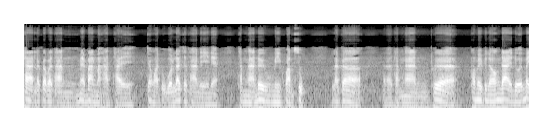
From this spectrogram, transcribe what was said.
ชาติ แล้วก็ประธานแม่บ้านมหาไทย จังหวัดอุบลราชธานีเนี่ย ทำงานด้วยมีความสุข แล้วก็เอ่อทำงานเพื่อพ่อแม่พี่น้องได้โดยไม่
